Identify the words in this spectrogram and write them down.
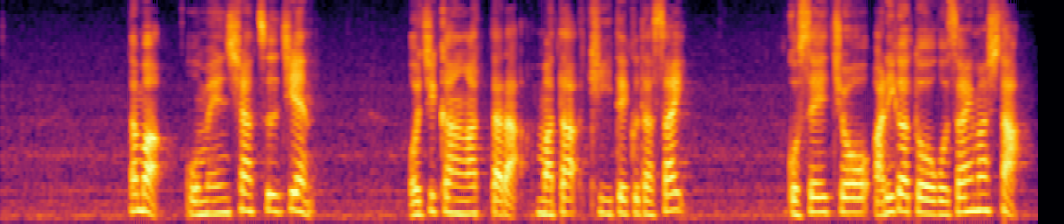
那么我们下次见。お時間あったらまた聞いてください。ご清聴ありがとうございました。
